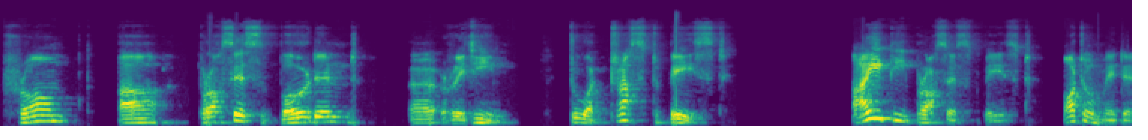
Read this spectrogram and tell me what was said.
from a process burdened uh, regime to a trust based IT process based automated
